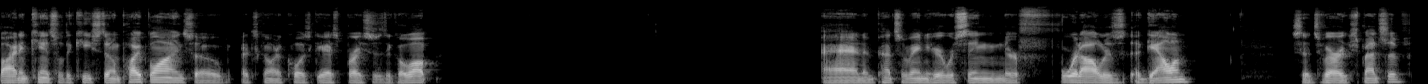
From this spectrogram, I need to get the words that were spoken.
Biden canceled the Keystone pipeline, so it's going to cause gas prices to go up. And in Pennsylvania, here we're seeing they're four dollars a gallon, so it's very expensive.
